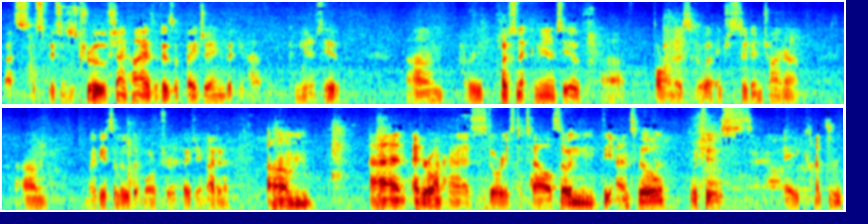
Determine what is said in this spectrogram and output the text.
that's this is as true of Shanghai as it is of Beijing. That you have community of um, a really close knit community of uh, foreigners who are interested in China. Um, maybe it's a little bit more true of Beijing. I don't know. Um, and everyone has stories to tell. So in the Anthill, which is a kind of group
